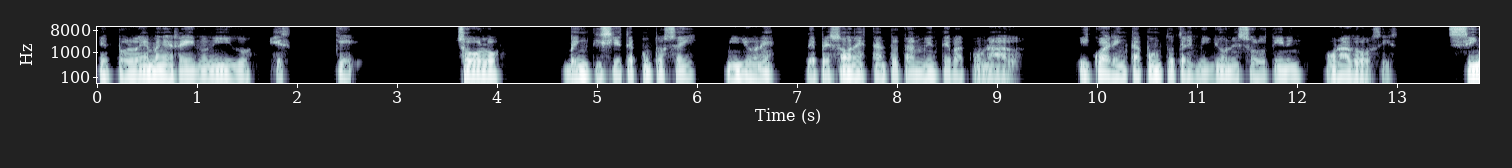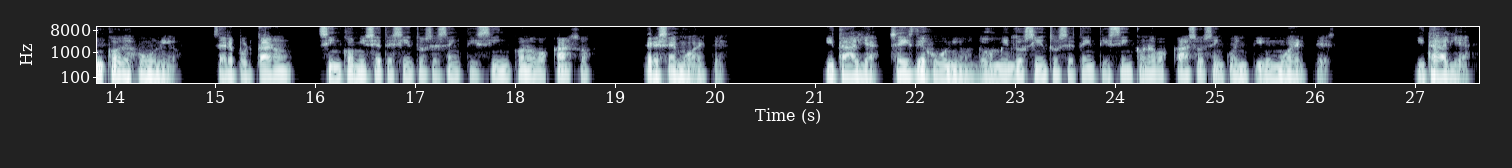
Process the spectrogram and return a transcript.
El problema en el Reino Unido es que solo 27.6 millones de personas están totalmente vacunados y 40.3 millones solo tienen una dosis. 5 de junio se reportaron 5.765 nuevos casos, 13 muertes. Italia, 6 de junio, 2.275 nuevos casos, 51 muertes. Italia,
